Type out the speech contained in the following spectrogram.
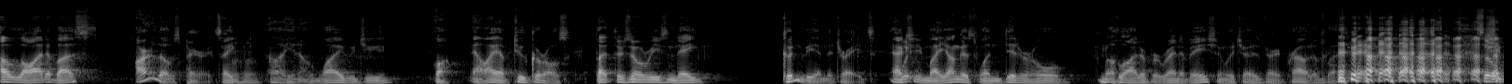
a lot of us are those parents. Like, mm-hmm. oh, you know, why would you? Well, now I have two girls, but there's no reason they couldn't be in the trades. Actually, my youngest one did her whole a lot of her renovation, which I was very proud of. But so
